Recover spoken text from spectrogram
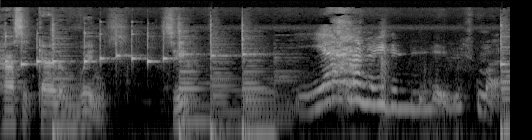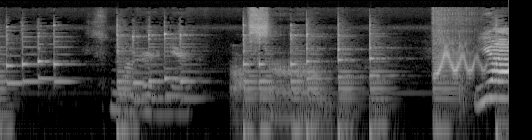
has that kind of wings. See? Yeah, I'm gonna do it smart. Smarter there. Awesome. Yeah,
